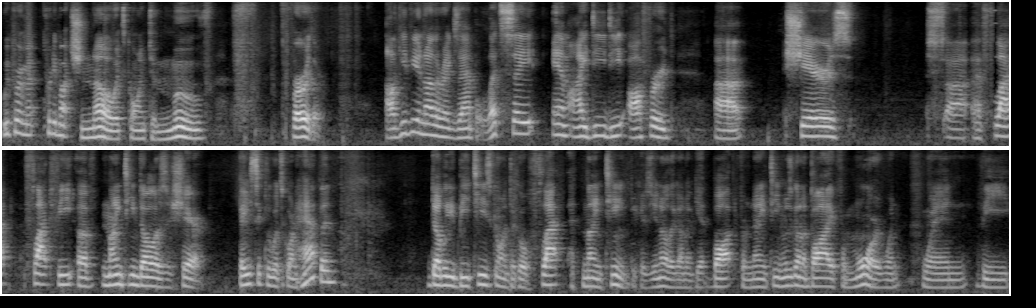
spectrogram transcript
we pretty much know it's going to move further. I'll give you another example. Let's say MIDD offered uh, shares uh, a flat flat fee of $19 a share. Basically what's going to happen, WBT is going to go flat at 19 because you know they're going to get bought for 19. Who's going to buy for more when when the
